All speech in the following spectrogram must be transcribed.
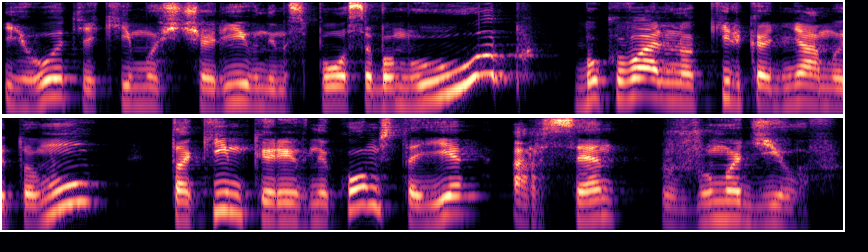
І от якимось чарівним способом оп, буквально кілька днями тому таким керівником стає Арсен Жумаділов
